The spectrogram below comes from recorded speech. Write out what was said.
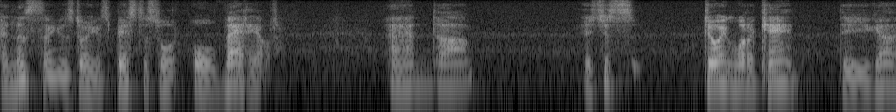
And this thing is doing its best to sort all that out. And uh, it's just doing what it can. There you go.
